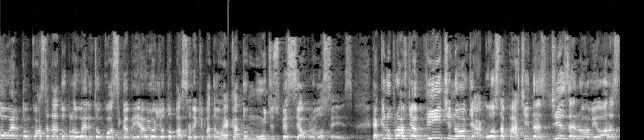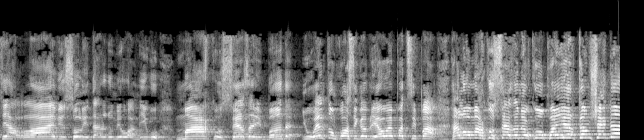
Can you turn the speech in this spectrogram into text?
sou o Wellington Costa da dupla Wellington Costa e Gabriel e hoje eu tô passando aqui para dar um recado muito especial para vocês. É que no próximo dia 29 de agosto, a partir das 19 horas, tem a live solidária do meu amigo Marco César e Banda e o Wellington Costa e Gabriel vai participar. Alô, Marco César, meu companheiro, estamos chegando!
